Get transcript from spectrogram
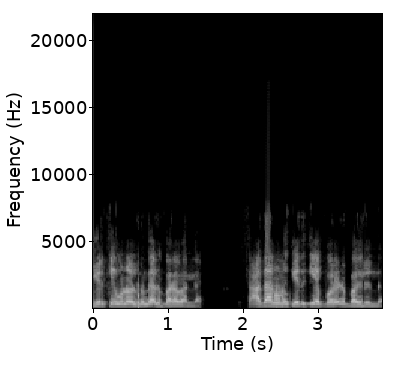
இயற்கை உணவு இருந்தாலும் பரவாயில்ல. சாதாரண உணவுக்கு எதுக்கே போறேன்னு பதில் இல்லை.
